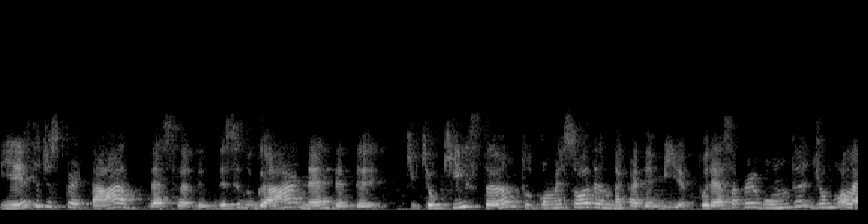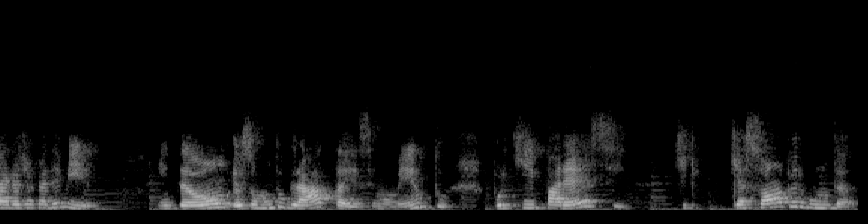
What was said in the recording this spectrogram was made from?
E esse despertar dessa, desse lugar, né, de, de, que, eu quis tanto, começou dentro da academia, por essa pergunta de um colega de academia. Então, eu sou muito grata a esse momento, porque parece que, que é só uma pergunta,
